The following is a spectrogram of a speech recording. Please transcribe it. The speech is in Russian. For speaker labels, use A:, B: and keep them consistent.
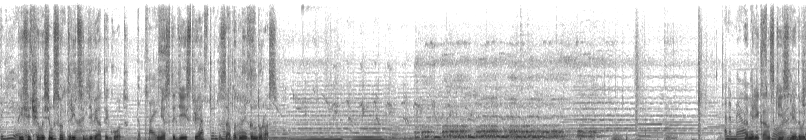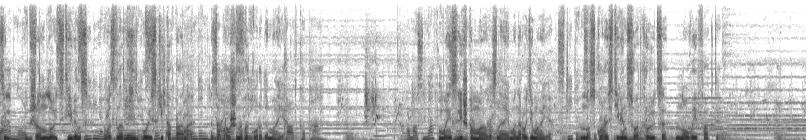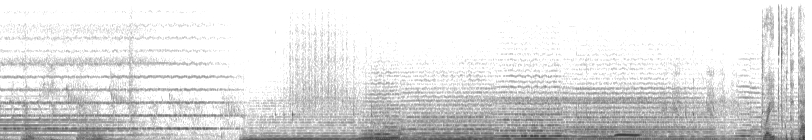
A: 1839 год. Место действия — Западный Гондурас. Американский исследователь Джон Ллойд Стивенс возглавляет поиски Капана, заброшенного города Майя. Мы слишком мало знаем о народе майя, но скоро Стивенсу откроются новые факты.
